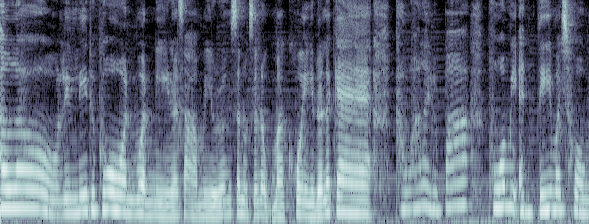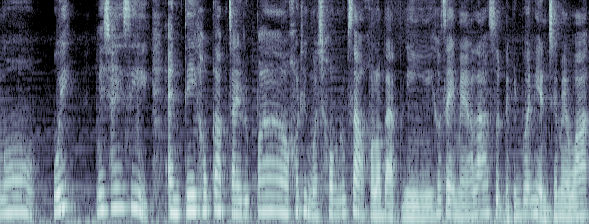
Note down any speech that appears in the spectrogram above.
ฮัลโหลลิลลี่ทุกคนวันนี้นะจ๊ะมีเรื่องสนุกสนุกมาคุยกันด้วยละแก เพราะว่าอะไรรู้ป้าเพราะว่ามีแอนตี้มาโชว์โง่อุ๊ย ไม่ใช่สิ แอนตี้เขากลับใจหรือเปล่าเขาถึงมาชมลูกสาวของเราแบบนี้ เข้าใจไหมล่าสุดเนี่ยเพื่อนๆเห็นใช่ไหมว่า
